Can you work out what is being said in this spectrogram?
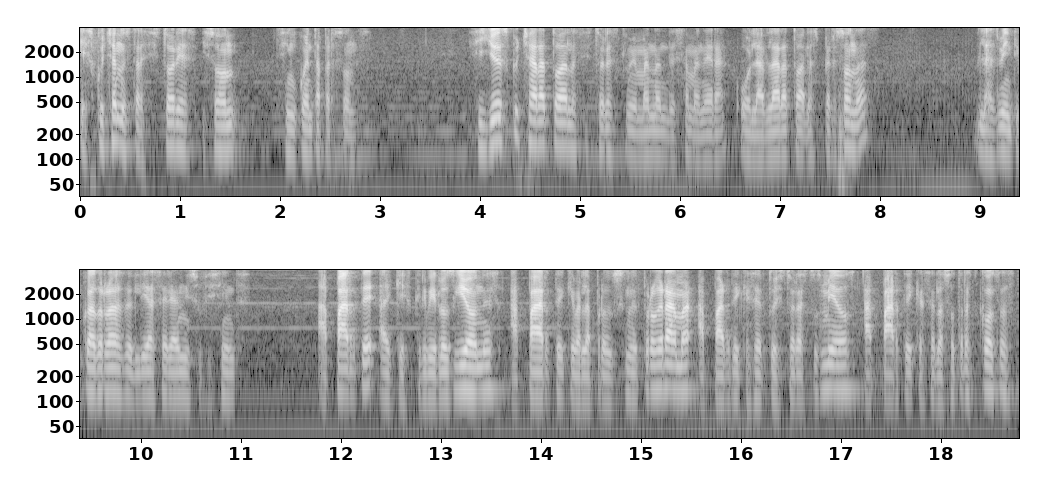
escucha nuestras historias y son 50 personas. Si yo escuchara todas las historias que me mandan de esa manera o le hablara a todas las personas, las 24 horas del día serían insuficientes. Aparte, hay que escribir los guiones, aparte que ver la producción del programa, aparte hay que hacer tu historia, tus miedos, aparte hay que hacer las otras cosas,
